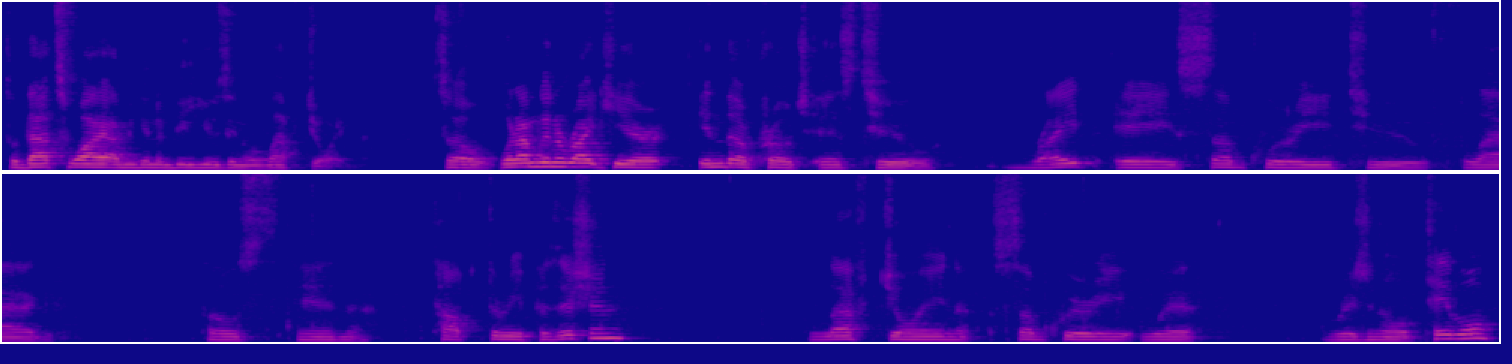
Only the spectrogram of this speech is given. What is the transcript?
So that's why I'm going to be using a left join. So what I'm going to write here in the approach is to write a subquery to flag posts in top three position, left join subquery with original table,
